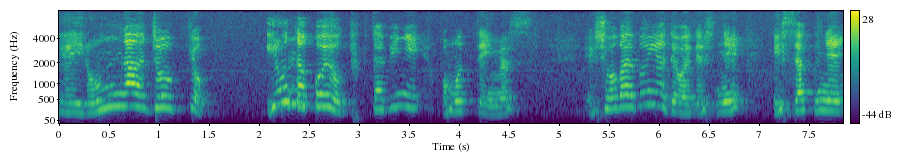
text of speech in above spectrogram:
えー、いろんな状況いろんな声を聞くたびに思っています、えー、障害分野ではですね一昨年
